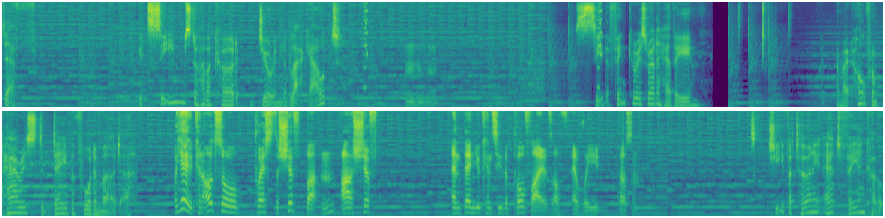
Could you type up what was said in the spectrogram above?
death. It seems to have occurred during the blackout. Mm-hmm. See, the finger is rather heavy. Ride home from Paris the day before the murder. Oh yeah, you can also press the shift button, R shift, and then you can see the profiles of every person. Chief attorney at Fey & Co.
